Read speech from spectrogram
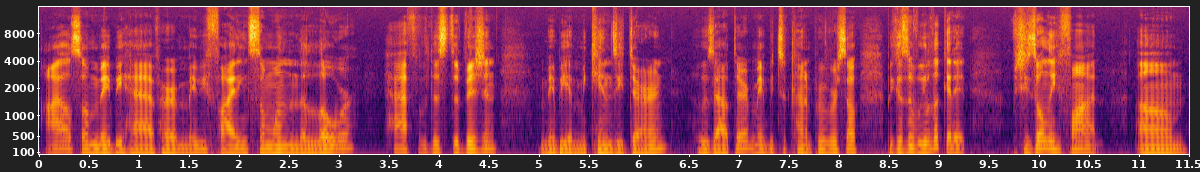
I also maybe have her maybe fighting someone in the lower half of this division, maybe a Mackenzie Dern who's out there, maybe to kind of prove herself. Because if we look at it, she's only fought um,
